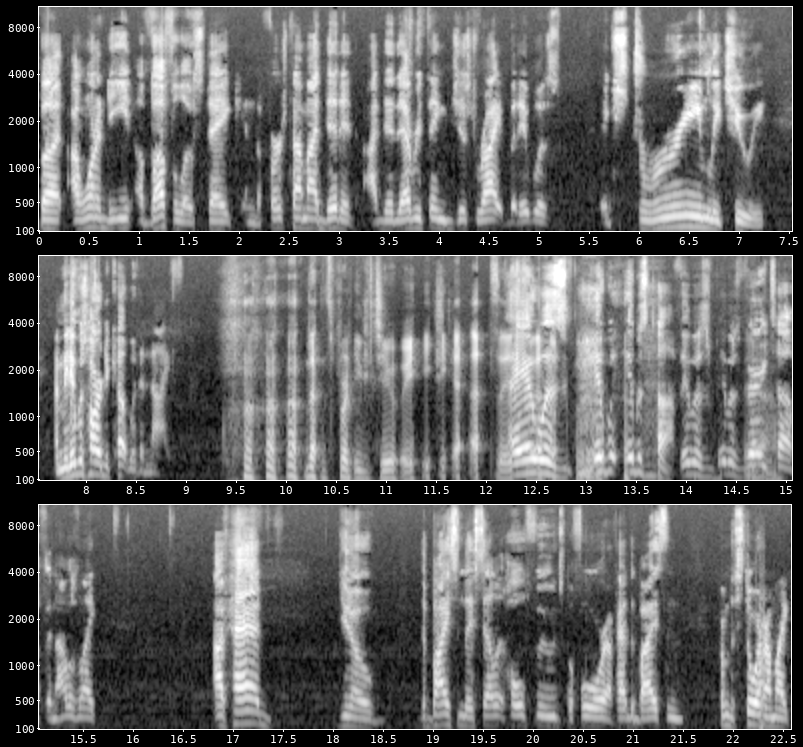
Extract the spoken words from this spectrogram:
But I wanted to eat a buffalo steak, and the first time I did it, I did everything just right, but it was extremely chewy. I mean, it was hard to cut with a knife. That's pretty chewy. yeah, it was it was it was tough. It was it was very Yeah. tough, and I was like, I've had, you know, the bison they sell at Whole Foods before. I've had the bison from the store. I'm like,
